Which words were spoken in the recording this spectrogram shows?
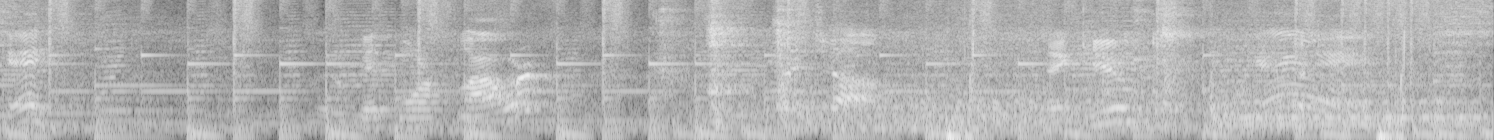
Okay. A little bit more flour. Good job. Thank you. Okay.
